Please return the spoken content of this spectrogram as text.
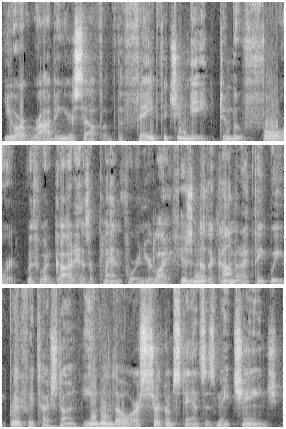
you are robbing yourself of the faith that you need to move forward with what God has a plan for in your life. Here's another comment I think we briefly touched on. Even though our circumstances may change,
